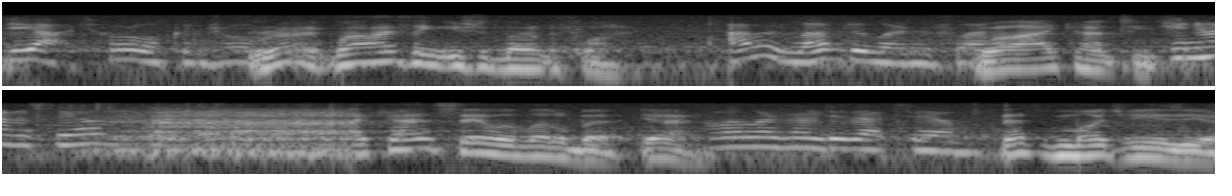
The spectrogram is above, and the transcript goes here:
yeah, total control. Right. Well, I think you should learn to fly. I would love to learn to fly. Well, I can't teach Do you. you know how to sail? I can sail a little bit, yeah. I want to learn how to do that too. That's much easier.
